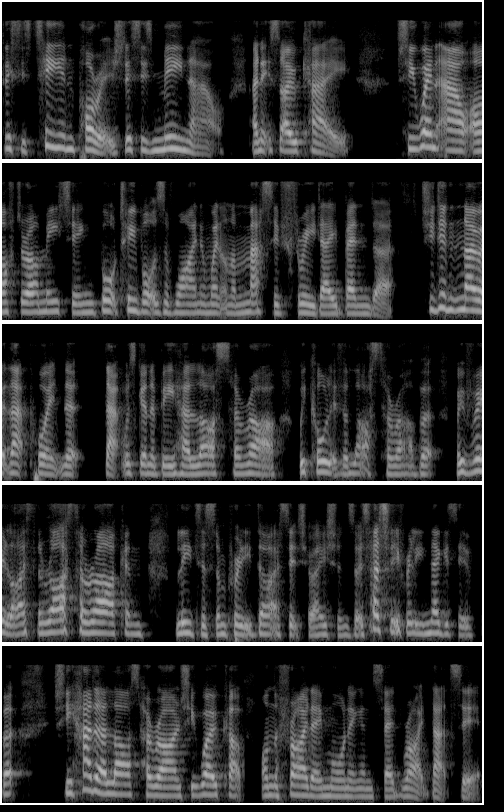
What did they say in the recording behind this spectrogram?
this is tea and porridge. This is me now. And it's okay. She went out after our meeting, bought two bottles of wine, and went on a massive three day bender. She didn't know at that point that that was going to be her last hurrah. We call it the last hurrah, but we've realized the last hurrah can lead to some pretty dire situations. So it's actually really negative. But she had her last hurrah and she woke up on the Friday morning and said, Right, that's it.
